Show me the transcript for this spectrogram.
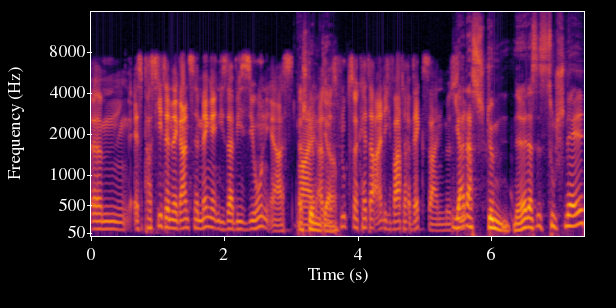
ähm, es passiert ja eine ganze Menge in dieser Vision erstmal. stimmt, also ja. das Flugzeug hätte eigentlich weiter weg sein müssen. Ja, das stimmt, ne? Das ist zu schnell.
